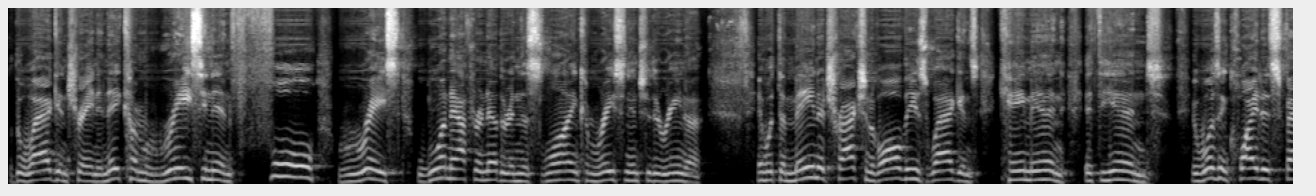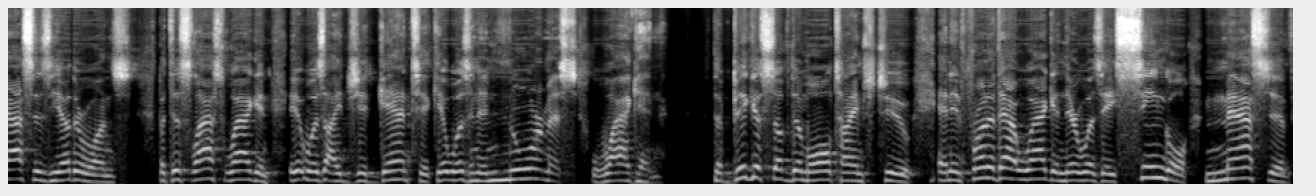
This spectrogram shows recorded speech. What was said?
the wagon train and they come racing in full race, one after another in this line come racing into the arena. And with the main attraction of all these wagons came in at the end. It wasn't quite as fast as the other ones, but this last wagon, it was a gigantic, it was an enormous wagon the biggest of them all times two. And in front of that wagon, there was a single, massive,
